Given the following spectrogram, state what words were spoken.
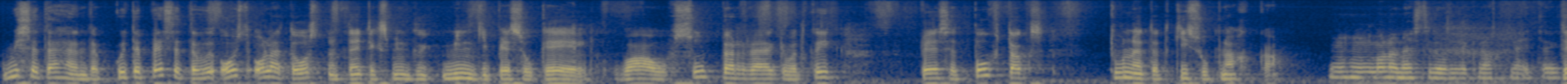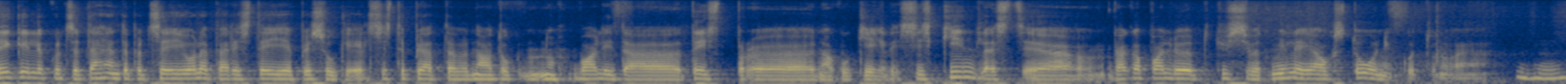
mis see tähendab, kui te pesete või ost, olete ostnud näiteks mingi, mingi pesukeel, vau, super, räägivad kõik, pesed puhtaks, tunned, et kisub nahka mm. -hmm, mul on hästi tundlik nahk näiteks. tegelikult see tähendab, et see ei ole päris teie pesukeel, siis te peate natuke noh, valida teist äh, nagu keeli, siis kindlasti äh, väga paljud küsivad, mille jaoks toonikut on vaja mm. -hmm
